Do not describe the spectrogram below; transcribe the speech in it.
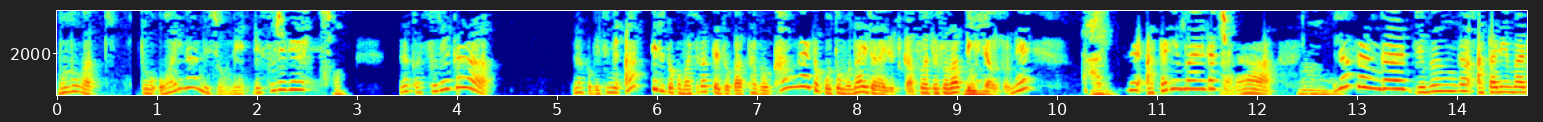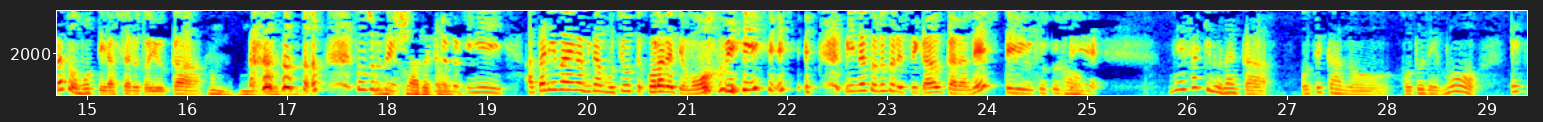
ものがきっと終わりなんでしょうね。で、それで。なんかそれが、なんか別に合ってるとか間違ってるとか多分考えたこともないじゃないですか。そうやって育ってきちゃうとね。はい。それ当たり前だから、うん。皆さんが自分が当たり前だと思っていらっしゃるというか、うんうんうん そうすると、おっしゃる通り出た時に、当たり前がみんな持ち寄って来られても、み みんなそれぞれ違うからねっていうことで、ね、さっきのなんか、お時間のことでも、え、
